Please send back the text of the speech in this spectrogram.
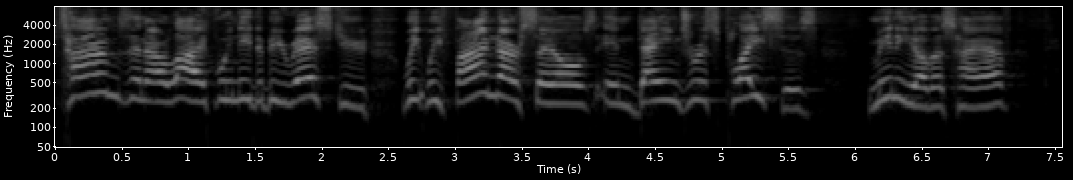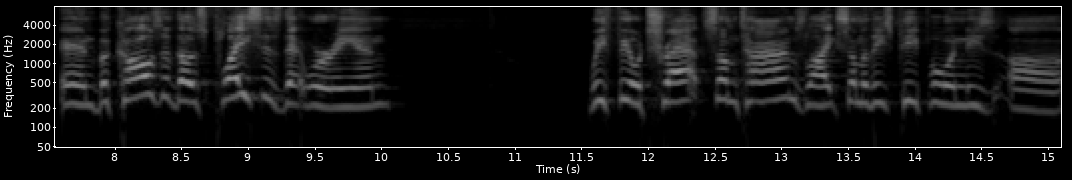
times in our life we need to be rescued. We, we find ourselves in dangerous places, many of us have, and because of those places that we're in, we feel trapped sometimes, like some of these people in these, uh,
